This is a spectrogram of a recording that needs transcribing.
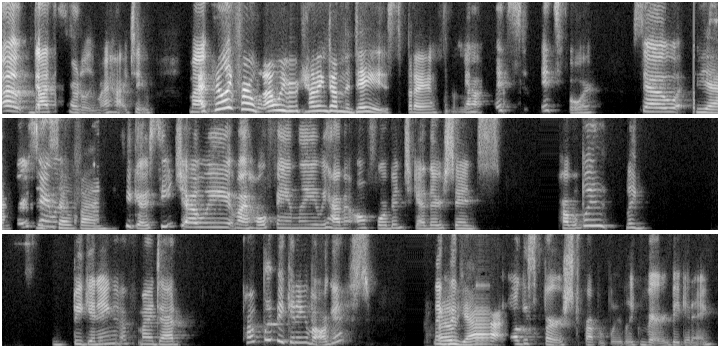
oh, that's totally my high too. My I feel like for a while we were counting down the days, but I yeah, it's it's four. So yeah, Thursday it's so fun. to go see Joey, my whole family. We haven't all four been together since probably like beginning of my dad, probably beginning of August. Like Oh yeah, August 1st, probably like very beginning.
